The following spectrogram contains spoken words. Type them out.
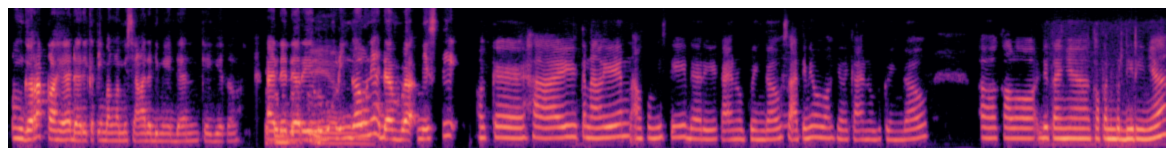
penggerak lah ya dari ketimbang ngemis yang ada di Medan kayak gitu. ada dari betul. Lubuk Iya, Linggau benar. nih ada Mbak Misti. Oke, hai. Kenalin, aku Misti dari KN Lubuk Linggau. Saat ini mewakili KN Lubuk Linggau. Eh, kalau ditanya kapan berdirinya,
